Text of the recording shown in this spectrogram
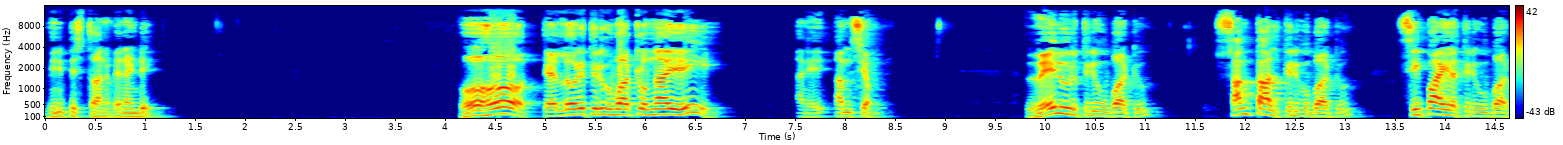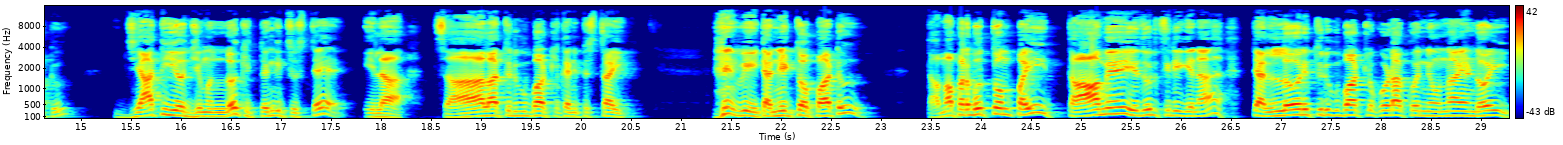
వినిపిస్తాను వినండి. ఓహో తెల్లోరి తిరుగుబాట్లున్నాయి అనే అంశం. వేలూరు తిరుగుబాటు సంతాల్ తిరుగుబాటు సిపాయిల తిరుగుబాటు జాతీయోద్యమంలోకి తొంగి చూస్తే ఇలా చాలా తిరుగుబాట్లు కనిపిస్తాయి. వీటన్నిటితో పాటు తమ ప్రభుత్వంపై తామే ఎదురు తిరిగిన తెల్లోరి తిరుగుబాట్లు కూడా కొన్ని ఉన్నాయండోయ్.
